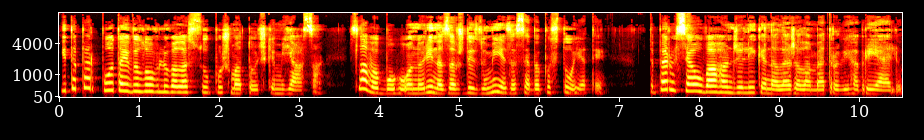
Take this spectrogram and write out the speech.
і тепер потай виловлювала супу шматочки м'яса. Слава Богу, Оноріна завжди зуміє за себе постояти. Тепер уся увага Анжеліки належала метрові Габріелю.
